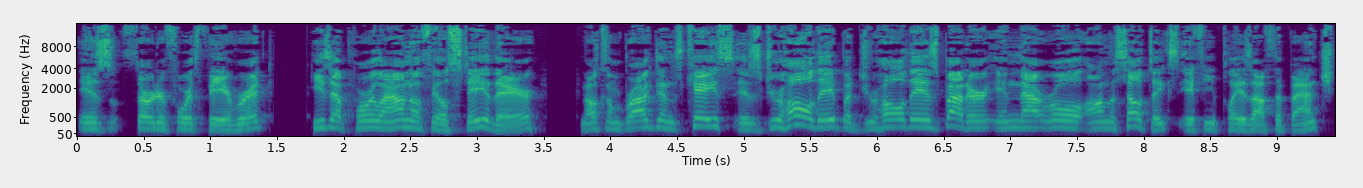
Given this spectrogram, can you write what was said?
is third or fourth favorite. He's at Portland. I don't know if he'll stay there. Malcolm Brogdon's case is Jrue Holiday, but Jrue Holiday is better in that role on the Celtics if he plays off the bench.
